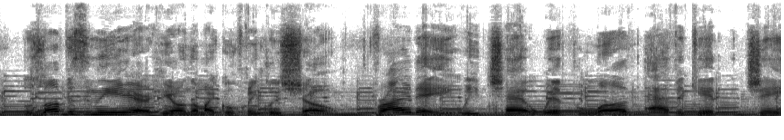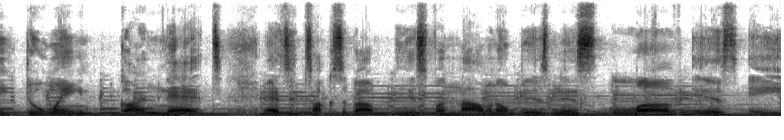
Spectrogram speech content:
Love is in the air here on the Michael Finkley Show. Friday, we chat with love advocate J. Dwayne Garnett as he talks about his phenomenal business, Love is a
